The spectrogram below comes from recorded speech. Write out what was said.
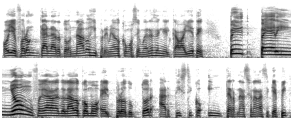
oye, fueron galardonados y premiados como se merecen el caballete. Pete Periñón fue galardonado como el productor artístico internacional. Así que Pete,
